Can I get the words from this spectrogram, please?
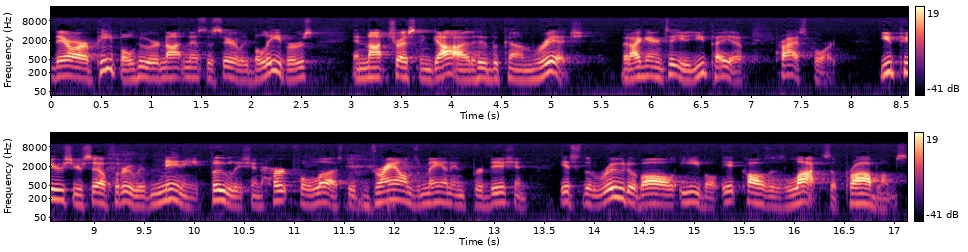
There are people who are not necessarily believers and not trusting God who become rich. But I guarantee you, you pay a price for it. You pierce yourself through with many foolish and hurtful lusts. It drowns man in perdition. It's the root of all evil. It causes lots of problems.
